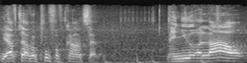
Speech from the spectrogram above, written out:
You have to have a proof of concept. And you allow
